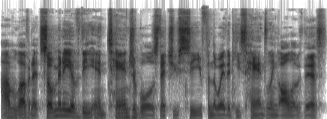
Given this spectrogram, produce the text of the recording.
I'm loving it. So many of the intangibles that you see from the way that he's handling all of this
